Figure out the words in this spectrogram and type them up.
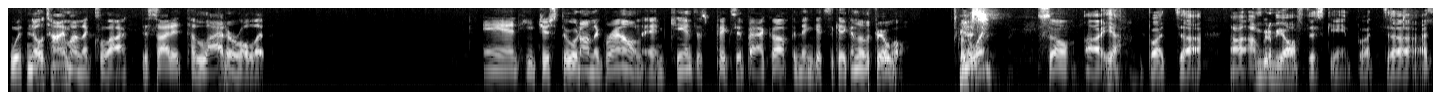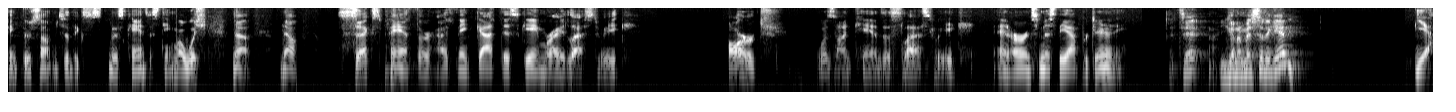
with no time on the clock, decided to lateral it, and he just threw it on the ground, and Kansas picks it back up, and then gets to kick another field goal for yes. the win. So uh, yeah, but uh, I'm going to be off this game, but uh, I think there's something to this, this Kansas team. I wish now now Sex Panther I think got this game right last week. Arch was on Kansas last week, and Earns missed the opportunity. That's it. You going to miss it again? Yeah.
